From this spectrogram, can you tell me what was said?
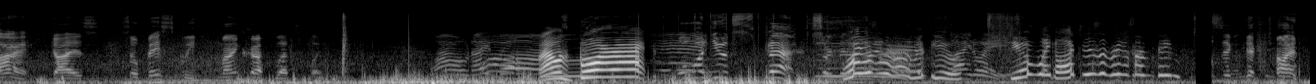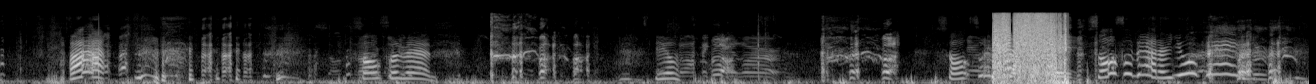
Alright, guys. So basically, Minecraft Let's Play. Wow, nice one. That was boring! Well, what do you expect? What is wrong with you? Sideways. Do you have like autism or something? Sick dick time. Ah! Salsa man! You salsa man! Salsa man, are you okay?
